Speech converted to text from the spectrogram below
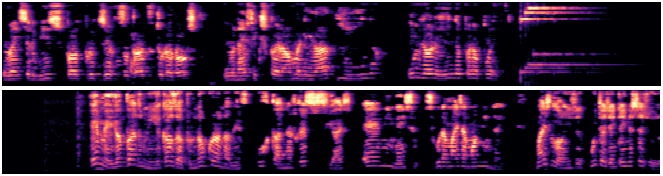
de bens e serviços pode produzir resultados duradouros e benéficos para a humanidade e ainda e melhor ainda para o planeta. Em meio à pandemia causada pelo novo coronavírus, o recado nas redes sociais é ninguém segura mais a mão de ninguém. Mais longe, muita gente ainda se ajuda,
